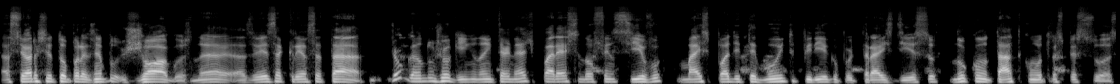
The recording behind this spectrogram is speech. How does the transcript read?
A senhora citou, por exemplo, jogos, né? Às vezes a criança está jogando um joguinho na internet, parece inofensivo, mas pode ter muito perigo por trás disso no contato com outras pessoas.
